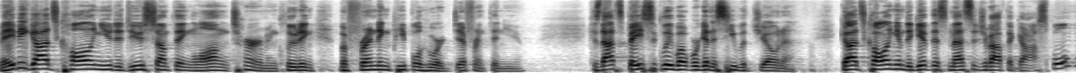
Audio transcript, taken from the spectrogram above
Maybe God's calling you to do something long term, including befriending people who are different than you. Because that's basically what we're going to see with Jonah. God's calling him to give this message about the gospel.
